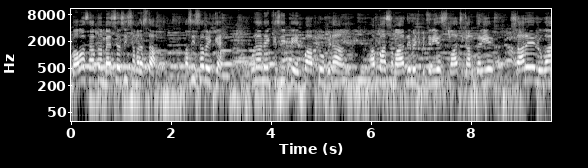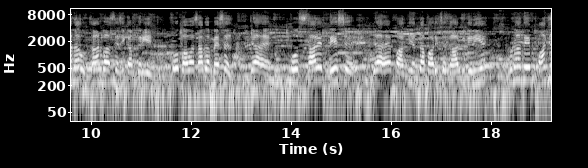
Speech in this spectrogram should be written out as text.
ਬਾਬਾ ਸਾਹਿਬ ਦਾ ਮੈਸੇਜ ਸੀ ਸਮਰਸਤਾ। ਅਸੀਂ ਸਭ ਇੱਕ ਹੈ। ਉਹਨਾਂ ਨੇ ਕਿਸੇ ਭੇਦਭਾਵ ਤੋਂ ਬਿਨਾ ਆਪਾਂ ਸਮਾਜ ਦੇ ਵਿੱਚ ਵਿਚਰੀਏ, ਸਮਾਜ 'ਚ ਕੰਮ ਕਰੀਏ, ਸਾਰੇ ਲੋਕਾਂ ਨਾਲ ਉਤਥਾਨ ਵਾਸਤੇ ਅਸੀਂ ਕੰਮ ਕਰੀਏ। ਉਹ ਬਾਬਾ ਸਾਹਿਬ ਦਾ ਮੈਸੇਜ ਜਿਹੜਾ ਹੈ, ਉਹ ਸਾਰੇ ਦੇਸ਼ 'ਚ ਜਿਹੜਾ ਹੈ, ਭਾਰਤੀ ਜਨਤਾ ਪਾਰਟੀ ਸਰਕਾਰ ਵੀ ਦੇ ਰਹੀ ਹੈ। ਉਹਨਾਂ ਦੇ ਪੰਜ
